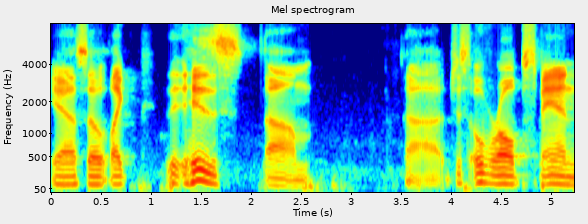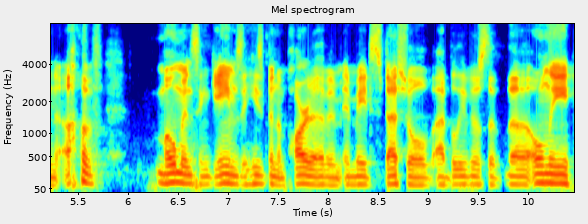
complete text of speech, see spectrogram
Yeah so like his um uh just overall span of moments and games that he's been a part of and, and made special i believe it was the, the only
